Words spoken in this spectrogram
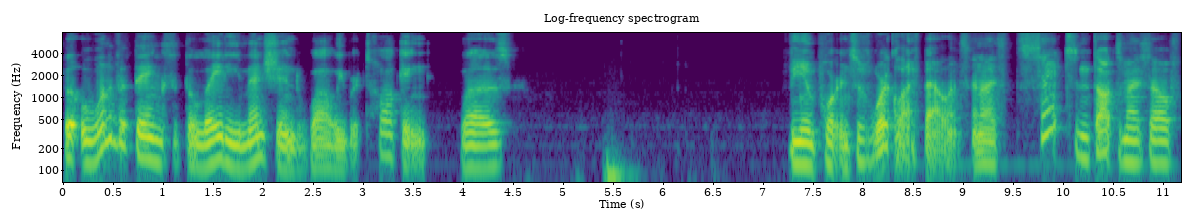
But one of the things that the lady mentioned while we were talking was the importance of work life balance. And I sat and thought to myself,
